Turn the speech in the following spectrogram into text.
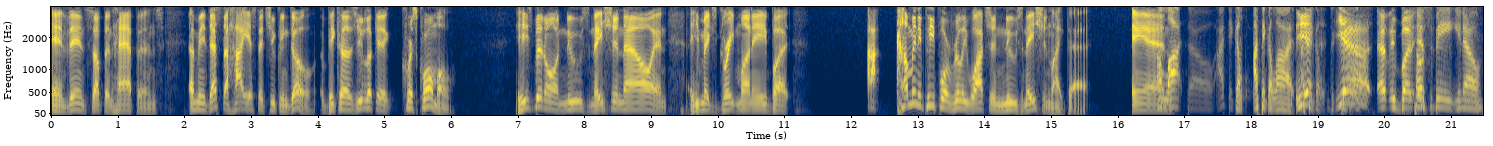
and then something happens I mean, that's the highest that you can go because you look at Chris Cuomo. He's been on News Nation now, and he makes great money. But I, how many people are really watching News Nation like that? And a lot, though. I think a, I think a lot. Yeah, I think a, yeah. It's, I mean, but it's supposed it's, to be, you know.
